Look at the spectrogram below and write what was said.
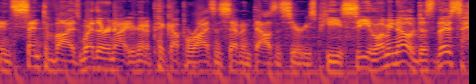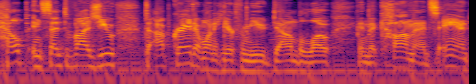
incentivize whether or not you're going to pick up a Ryzen 7000 series PC. Let me know, does this help incentivize you to upgrade? I want to hear from you down below in the comments. And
